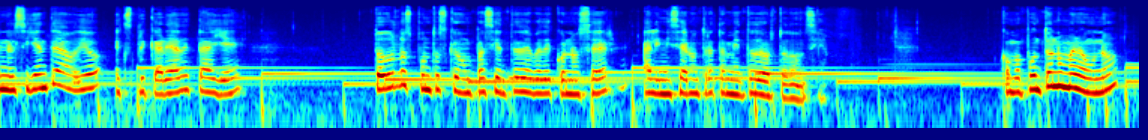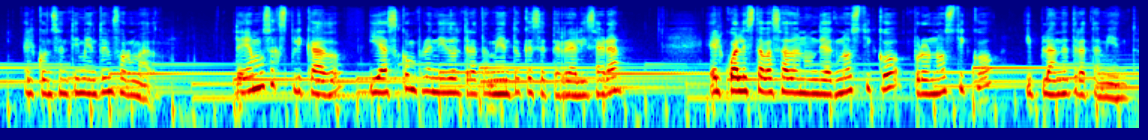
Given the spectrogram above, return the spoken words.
En el siguiente audio explicaré a detalle todos los puntos que un paciente debe de conocer al iniciar un tratamiento de ortodoncia. Como punto número uno, el consentimiento informado. Te hemos explicado y has comprendido el tratamiento que se te realizará, el cual está basado en un diagnóstico, pronóstico y plan de tratamiento.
